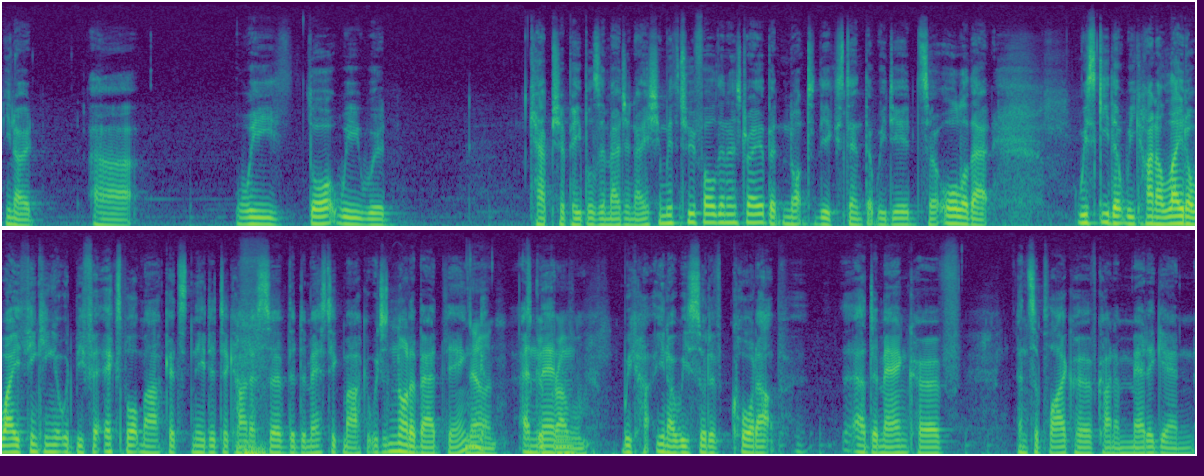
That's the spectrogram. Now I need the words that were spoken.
you know, uh, we thought we would capture people's imagination with twofold in Australia, but not to the extent that we did. So all of that whiskey that we kind of laid away thinking it would be for export markets needed to kind of serve the domestic market, which is not a bad thing. No, it's a and then problem. we, you know, we sort of caught up our demand curve and supply curve kind of met again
